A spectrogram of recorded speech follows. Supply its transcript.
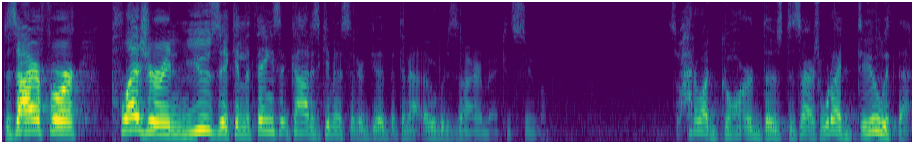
Desire for pleasure in music and the things that God has given us that are good, but then I over desire them and I consume them. So, how do I guard those desires? What do I do with that?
